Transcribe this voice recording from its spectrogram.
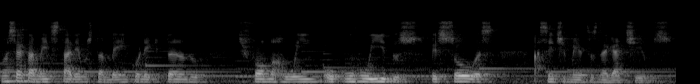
nós certamente estaremos também conectando de forma ruim ou com ruídos pessoas a sentimentos negativos.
